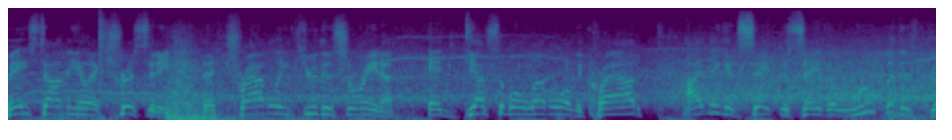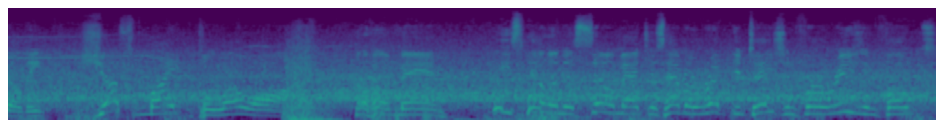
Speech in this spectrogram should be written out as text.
Based on the electricity that's traveling through this arena and decibel level of the crowd, I think it's safe to say the roof of this building just might blow off. Oh, man. These Hell in a Cell matches have a reputation for a reason, folks.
